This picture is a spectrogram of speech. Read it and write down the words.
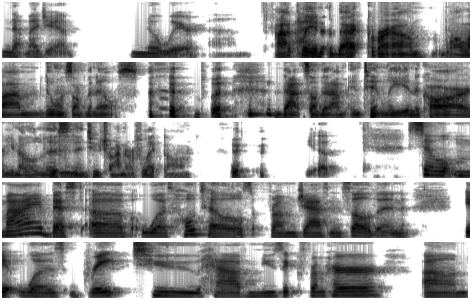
not my jam. Nowhere. Um, I play I- it in the background while I'm doing something else, but not something I'm intently in the car, you know, listening to, trying to reflect on. Yep. So my best of was Heaux Tales from Jazmine Sullivan. It was great to have music from her. Um,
